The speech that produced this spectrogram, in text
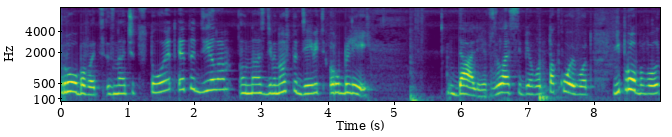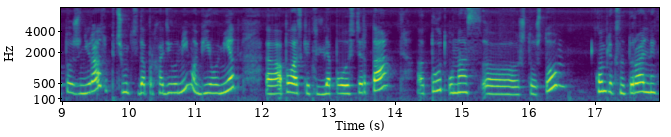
пробовать. Значит, стоит это дело у нас 99 рублей. Далее взяла себе вот такой вот, не пробовала тоже ни разу, почему-то всегда проходила мимо, Биомед, э, ополаскиватель для полости рта. Тут у нас что-что, э, комплекс натуральный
